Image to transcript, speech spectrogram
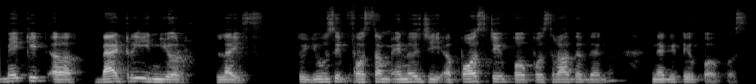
make it a battery in your life to use it for some energy, a positive purpose rather than a negative purpose.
